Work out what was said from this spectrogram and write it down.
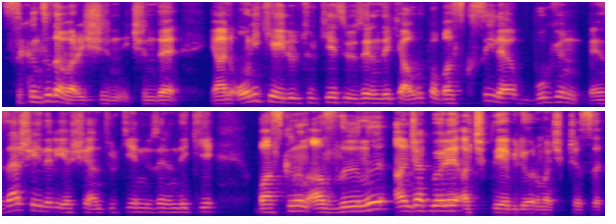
sıkıntı da var işin içinde. Yani 12 Eylül Türkiye'si üzerindeki Avrupa baskısıyla bugün benzer şeyleri yaşayan Türkiye'nin üzerindeki baskının azlığını ancak böyle açıklayabiliyorum açıkçası.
